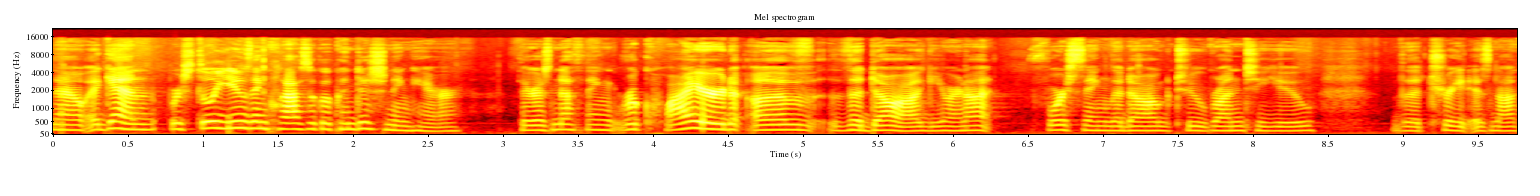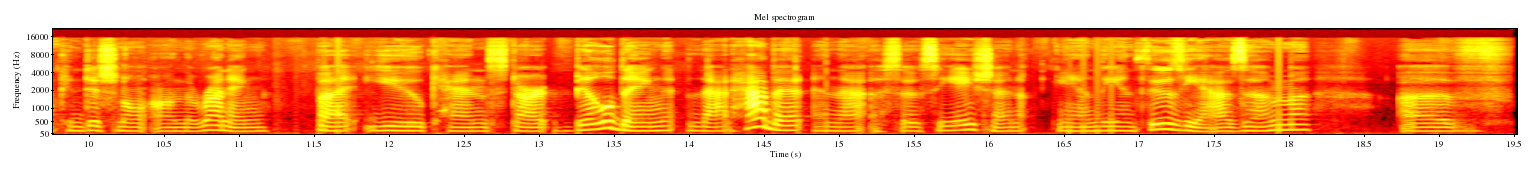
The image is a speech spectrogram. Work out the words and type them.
Now, again, we're still using classical conditioning here. There is nothing required of the dog. You are not forcing the dog to run to you. The treat is not conditional on the running, but you can start building that habit and that association and the enthusiasm of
